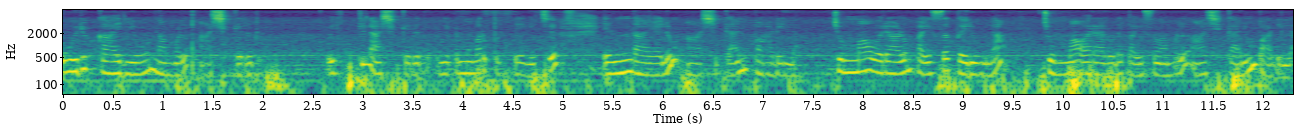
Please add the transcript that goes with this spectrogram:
ഒരു കാര്യവും നമ്മൾ ആശിക്കരുത്. ഒരിക്കലും ആശിക്കരുത്. വീട്ടമ്മമാർ പ്രത്യേകിച്ച് എന്തായാലും ആശിക്കാൻ പാടില്ല. ചുമ്മാ ഒരാളും പൈസ തരൂല. ചുമ്മാ ഒരാളുടെ പൈസ നമ്മൾ ആശിക്കാനും പാടില്ല.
